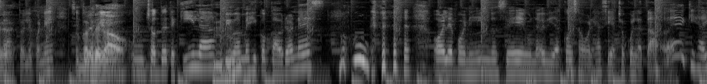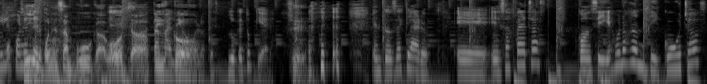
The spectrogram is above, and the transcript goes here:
Exacto, le ponen si un tú le agregado. quieres un shot de tequila, viva México cabrones. o le ponen, no sé, una bebida con sabores así a chocolatado, X, ahí le ponen Sí, de le ponen zambuca, vodka, pisco. lo que, lo que tú quieras. Sí, Entonces, claro, eh, esas fechas consigues unos anticuchos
